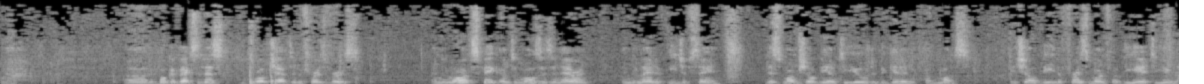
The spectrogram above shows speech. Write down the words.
right? Uh, the book of Exodus, the 12th chapter, the first verse. And the Lord spake unto Moses and Aaron in the land of Egypt, saying, This month shall be unto you the beginning of months. It shall be the first month of the year to you.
